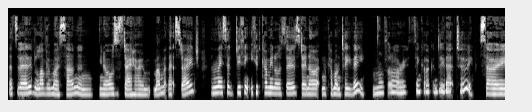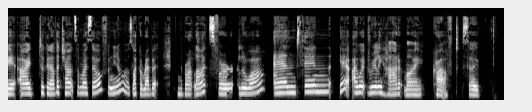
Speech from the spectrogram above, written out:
that's, about it. And loving my son. And, you know, I was a stay home mum at that stage. And then they said, Do you think you could come in on a Thursday night and come on TV? And I thought, oh, I think I can do that too. So I took another chance on myself. And, you know, I was like a rabbit in the bright lights for a little while. And then, yeah, I worked really hard at my craft. So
